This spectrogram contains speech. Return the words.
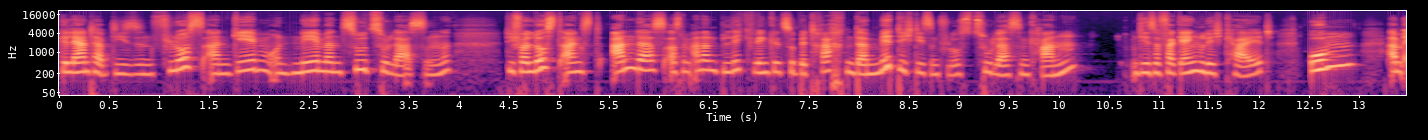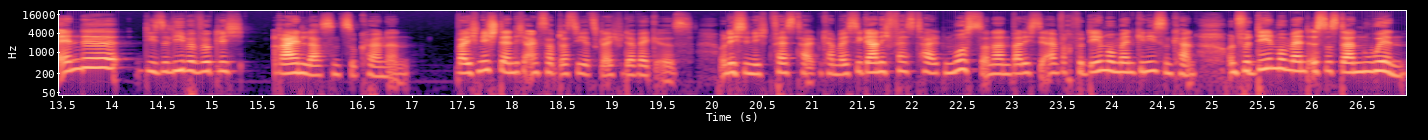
gelernt habe, diesen Fluss an Geben und Nehmen zuzulassen, die Verlustangst anders aus einem anderen Blickwinkel zu betrachten, damit ich diesen Fluss zulassen kann, diese Vergänglichkeit, um am Ende diese Liebe wirklich reinlassen zu können weil ich nicht ständig Angst habe, dass sie jetzt gleich wieder weg ist und ich sie nicht festhalten kann, weil ich sie gar nicht festhalten muss, sondern weil ich sie einfach für den Moment genießen kann. Und für den Moment ist es dann Win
